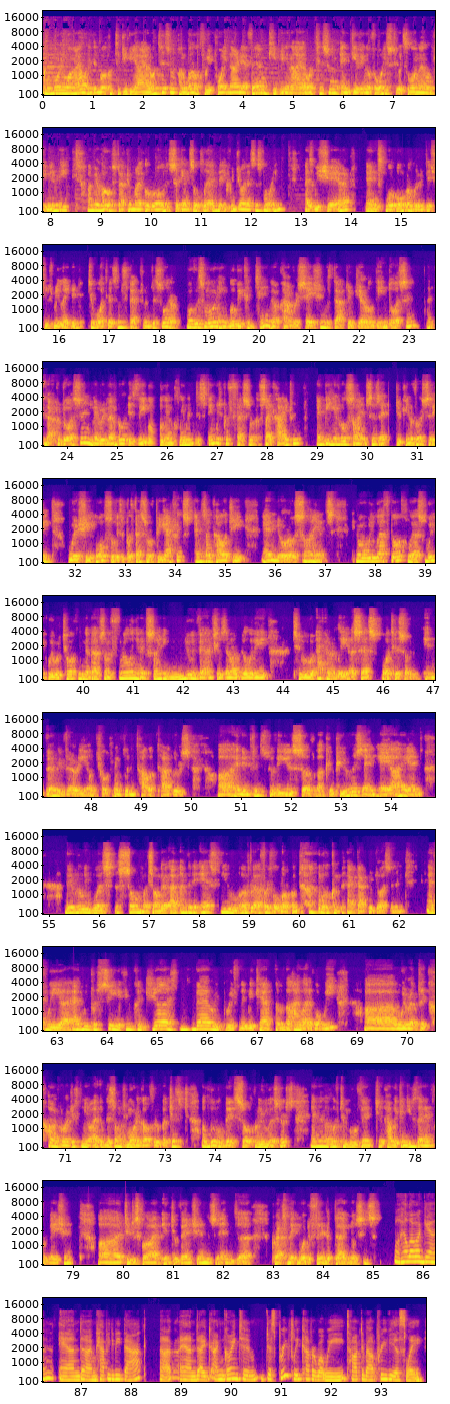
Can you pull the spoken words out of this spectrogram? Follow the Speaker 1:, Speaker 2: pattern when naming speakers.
Speaker 1: Good morning, Long Island, and welcome to DDI on Autism on Well 3.9 FM, keeping an eye on autism and giving a voice to its Long Island community. I'm your host, Dr. Michael Romas. Again, so glad that you can join us this morning as we share and explore all relevant issues related to autism spectrum disorder. Well, this morning we'll be continuing our conversation with Dr. Geraldine Dawson. Uh, Dr. Dawson, you may remember, is the William Cleland Distinguished Professor of Psychiatry and Behavioral Sciences at Duke University, where she also is a professor of pediatrics and psychology and neuroscience. You know, when we left off last week, we were talking about some thrilling and exciting new advances in our ability to accurately assess autism in very, very young children, including toddlers uh, and infants, through the use of uh, computers and AI. And there really was so much. So I'm going to, I'm going to ask you, uh, first of all, welcome, welcome back, Dr. Dawson. And as we uh, as we proceed, if you could just very briefly recap the, the highlight of what we uh, we were able to cover. Just you know, I, there's so much more to go through, but just a little bit. So for new listeners, and then I'd love to move into how we can use that information uh, to describe interventions and uh, perhaps make more definitive diagnoses.
Speaker 2: Well, hello again, and I'm happy to be back. Uh, and I, I'm going to just briefly cover what we talked about previously.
